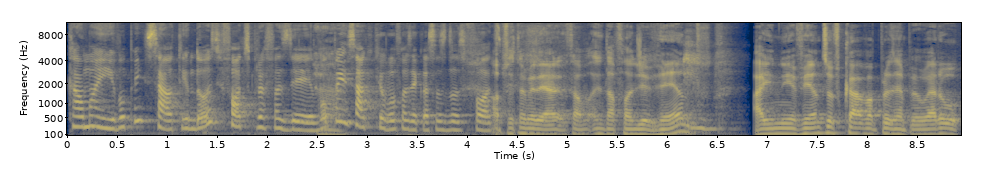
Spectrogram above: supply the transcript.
calma aí, eu vou pensar, eu tenho 12 fotos para fazer, eu vou é. pensar o que eu vou fazer com essas 12 fotos. Ah, pra você ter uma ideia, a gente tava falando de eventos, Aí em eventos eu ficava, por exemplo, eu era o,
